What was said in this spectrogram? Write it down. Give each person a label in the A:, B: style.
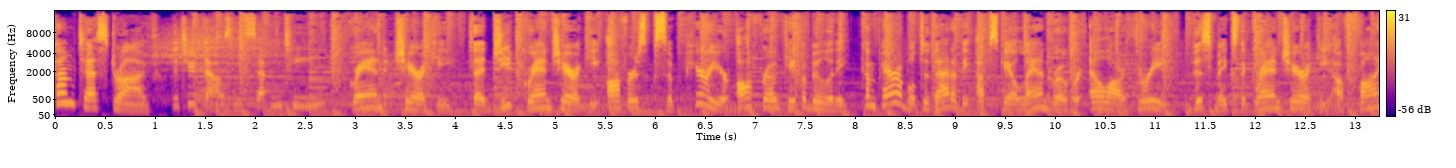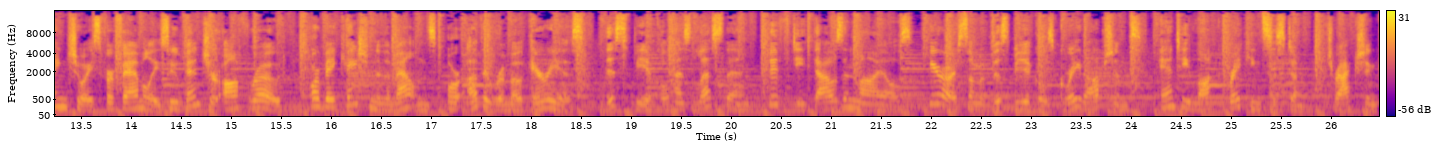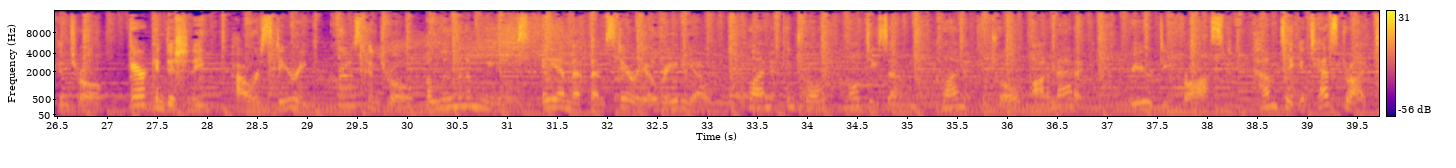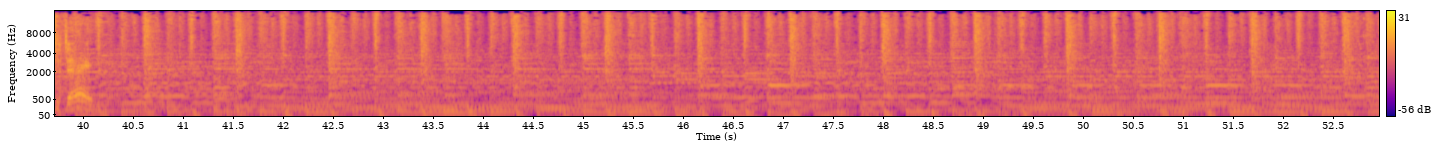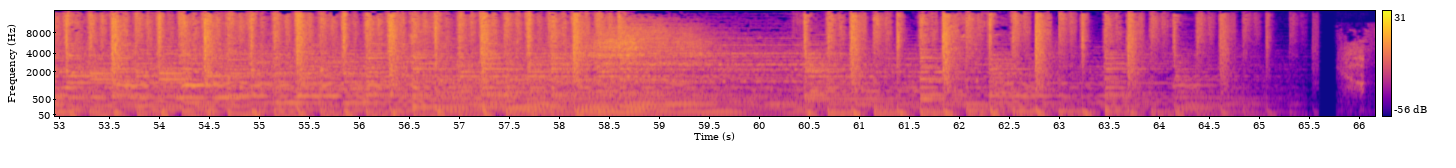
A: Come test drive the 2017 Grand Cherokee. The Jeep Grand Cherokee offers superior off road capability comparable to that of the upscale Land Rover LR3. This makes the Grand Cherokee a fine choice for families who venture off road or vacation in the mountains or other remote areas. This vehicle has less than 50,000 miles. Here are some of this vehicle's great options anti lock braking system, traction control, air conditioning, power steering, cruise control, aluminum wheels, AM FM stereo radio, climate control, multi zone, climate control automatic, rear defrost. Come take a test drive today.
